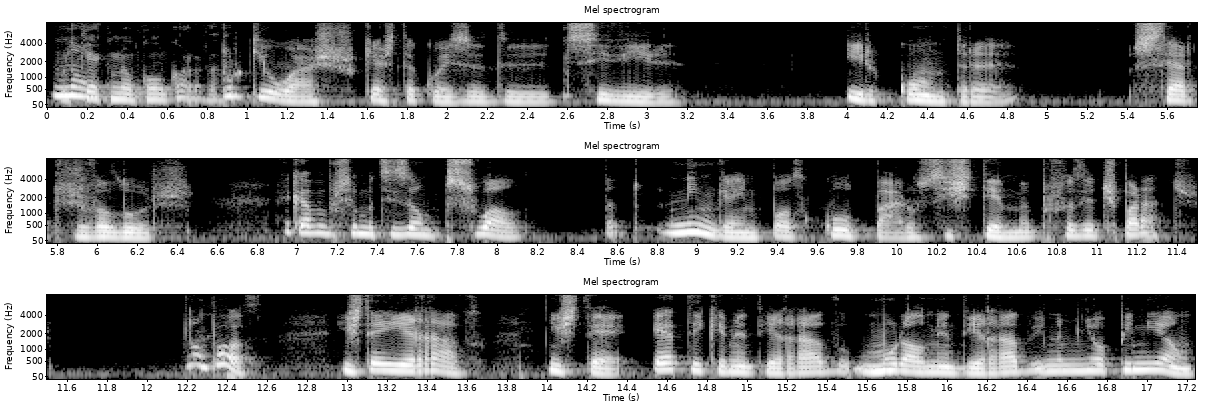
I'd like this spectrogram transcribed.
Porquê Não, é que não concorda? porque eu acho que esta coisa de decidir ir contra certos valores acaba por ser uma decisão pessoal. Portanto, ninguém pode culpar o sistema por fazer disparates. Não pode. Isto é errado. Isto é eticamente errado, moralmente errado e, na minha opinião,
